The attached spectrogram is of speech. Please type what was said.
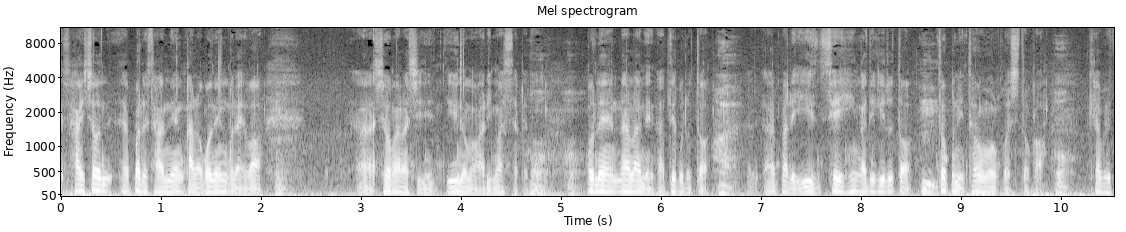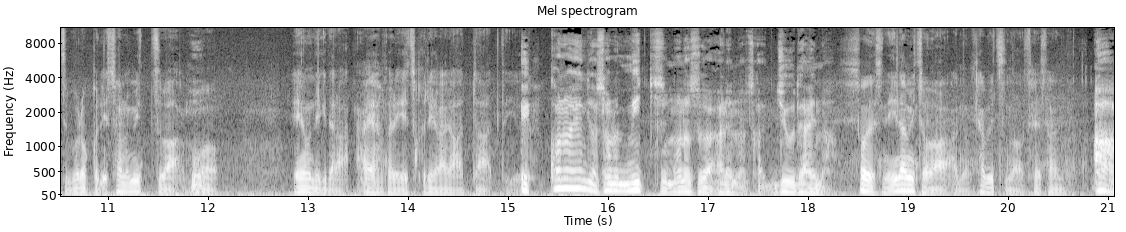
最初やっぱり3年から5年ぐらいは、あしょうがなしっていうのもありましたけど、5年7年経ってくると、やっぱりいい製品ができると、特にトウモロコシとかキャベツブロッコリーその3つはもう栄養できたらあやっぱり作りがいがあったっていう。えこの辺ではその3つものすごいあれなんですか？重大な。そうですね。稲美町はあのキャベツの生産あ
